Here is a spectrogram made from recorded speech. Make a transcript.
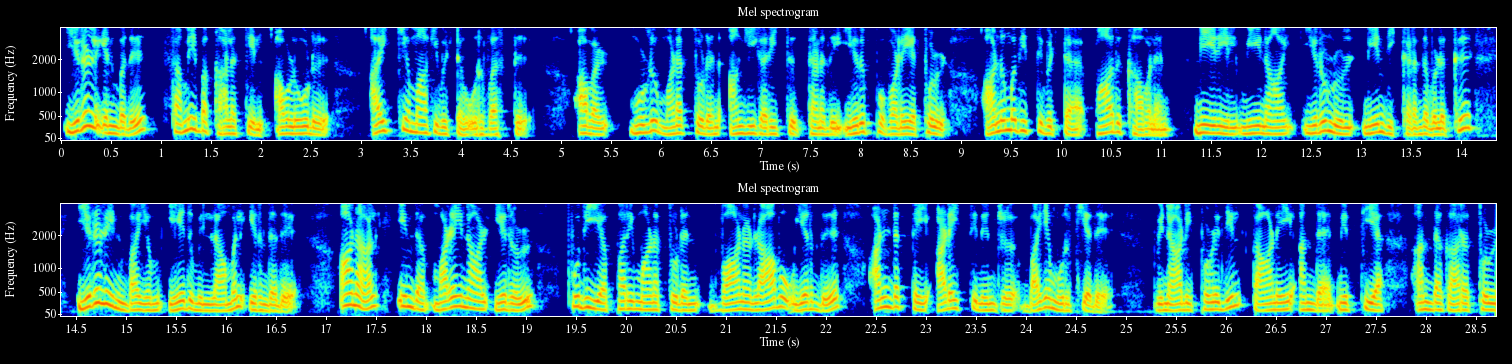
இருள் என்பது சமீப காலத்தில் அவளோடு ஐக்கியமாகிவிட்ட ஒரு வஸ்து. அவள் முழு மனத்துடன் அங்கீகரித்து தனது இருப்பு வளையத்துள் அனுமதித்துவிட்ட பாதுகாவலன். நீரில் மீனாய் இருளுள் நீந்தி கிடந்தவளுக்கு இருளின் பயம் ஏதுமில்லாமல் இருந்தது. ஆனால் இந்த மழைநாள் இருள் புதிய பரிமாணத்துடன் வானளாவ உயர்ந்து அண்டத்தை அடைத்து நின்று பயமுறுத்தியது. வினாடி பொழுதில் தானே அந்த நித்திய அந்தகாரத்துள்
